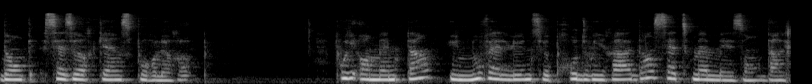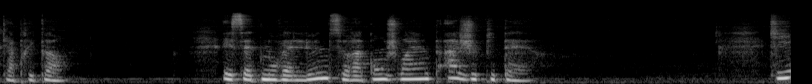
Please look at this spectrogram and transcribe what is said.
donc 16h15 pour l'Europe. Puis en même temps, une nouvelle lune se produira dans cette même maison, dans le Capricorne. Et cette nouvelle lune sera conjointe à Jupiter qui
